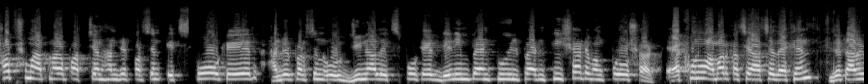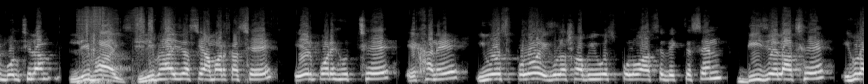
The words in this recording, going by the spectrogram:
সবসময় আপনারা পাচ্ছেন হান্ড্রেড পার্সেন্ট এক্সপোর্টের হান্ড্রেড পার্সেন্ট অরিজিনাল এক্সপোর্টের denim pant twill pant T shirt এবং প্রো শার্ট এখনও আমার কাছে আছে দেখেন, যেটা আমি বলছিলাম লিভাই লিভাইস আছে আমার কাছে। এরপরে হচ্ছে এখানে ইউএস পোলো এগুলো সব ইউএস পোলো আছে, দেখতেছেন। ডিজেল আছে, এগুলো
